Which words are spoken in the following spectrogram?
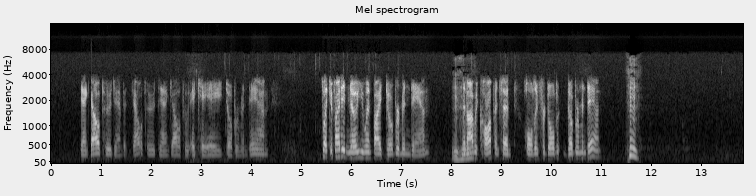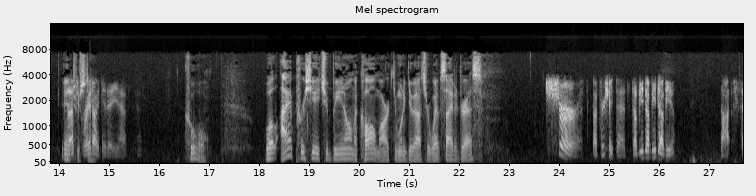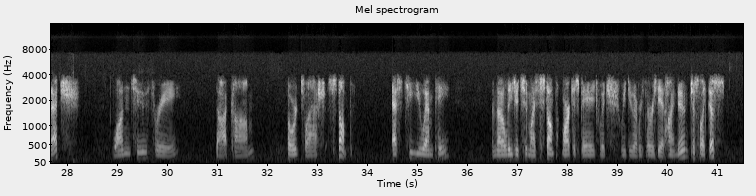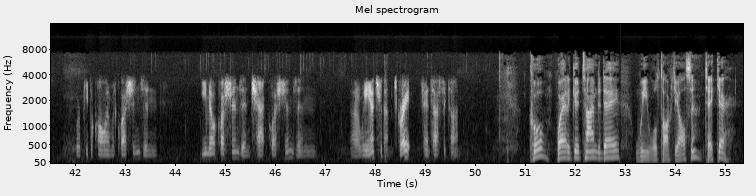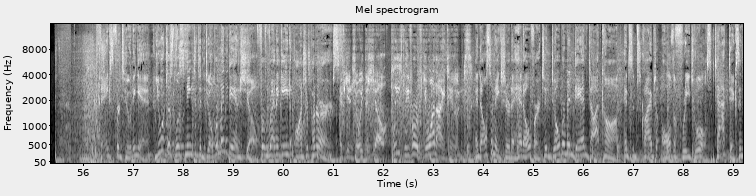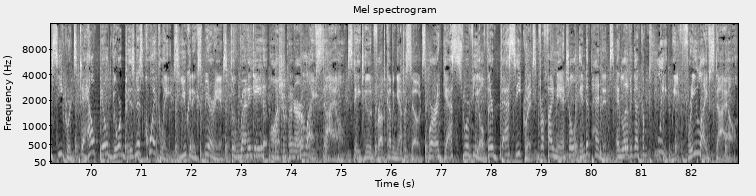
Dan Gallapoo, Dan Gallapoo, Dan Gallapoo, aka Doberman Dan. It's like if I didn't know you went by Doberman Dan, Mm-hmm. then I would call up and said, holding for Dol- Doberman Dan. So that's a great idea that you have. Cool. Well, I appreciate you being on the call, Mark. You want to give out your website address? Sure. I appreciate that. It's www.fetch123.com forward slash stump. S T U M P. And that'll lead you to my Stump Marcus page, which we do every Thursday at high noon, just like this, where people call in with questions and email questions and chat questions, and uh, we answer them. It's great. Fantastic time. Cool. Well, I had a good time today. We will talk to you all soon. Take care. Thanks for tuning in. You were just listening to the Doberman Dan Show for Renegade Entrepreneurs. If you enjoyed the show, please leave a review on iTunes. And also make sure to head over to DobermanDan.com and subscribe to all the free tools, tactics, and secrets to help build your business quickly so you can experience the Renegade Entrepreneur lifestyle. Stay tuned for upcoming episodes where our guests reveal their best secrets for financial independence and living a completely free lifestyle.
